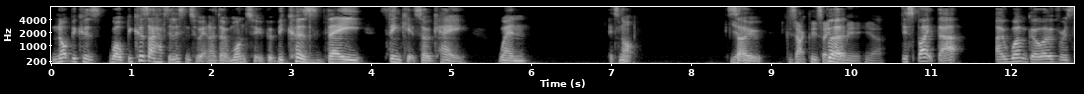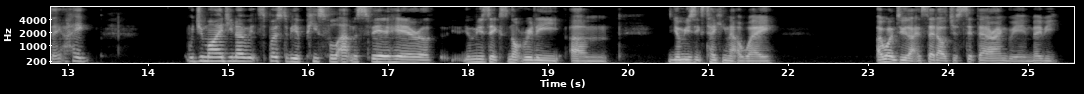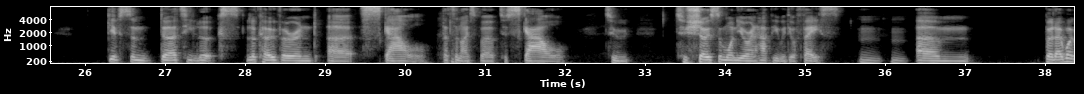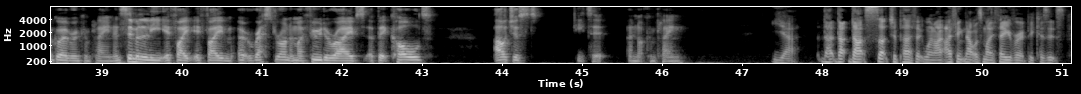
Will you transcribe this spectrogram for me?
Not because well, because I have to listen to it and I don't want to, but because they think it's okay when it's not. Yeah. So Exactly the same for me. Yeah. despite that, I won't go over and say, "Hey, would you mind? You know, it's supposed to be a peaceful atmosphere here. Your music's not really. Um, your music's taking that away." I won't do that. Instead, I'll just sit there angry and maybe give some dirty looks, look over and uh, scowl. That's a nice verb to scowl, to to show someone you're unhappy with your face Mm, mm. um but I won't go over and complain. And similarly, if I if I'm at a restaurant and my food arrives a bit cold, I'll just eat it and not complain. Yeah, that that that's such a perfect one. I, I think that was my favorite because it's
